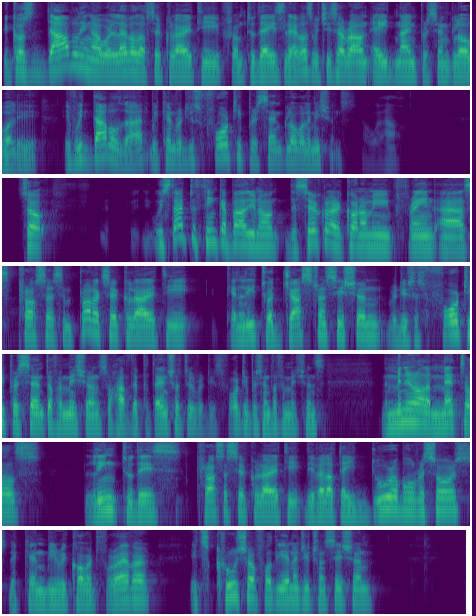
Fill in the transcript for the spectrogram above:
because doubling our level of circularity from today's levels, which is around 8 9% globally, if we double that, we can reduce 40% global emissions. Oh, wow. So we start to think about, you know, the circular economy framed as process and product circularity can lead to a just transition, reduces 40% of emissions, or have the potential to reduce 40% of emissions. The mineral and metals linked to this process circularity developed a durable resource that can be recovered forever. It's crucial for the energy transition.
